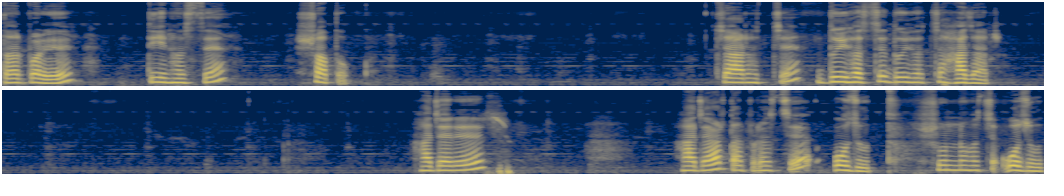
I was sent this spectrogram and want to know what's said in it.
তারপরে তিন হচ্ছে শতক। চার হচ্ছে, দুই হচ্ছে দুই হচ্ছে হাজার। হাজারের হাজার, তারপরে হচ্ছে অজুত শূন্য হচ্ছে অজুত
